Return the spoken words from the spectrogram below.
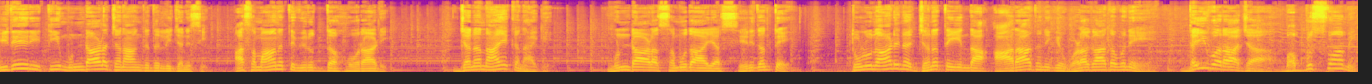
ಇದೇ ರೀತಿ ಮುಂಡಾಳ ಜನಾಂಗದಲ್ಲಿ ಜನಿಸಿ ಅಸಮಾನತೆ ವಿರುದ್ಧ ಹೋರಾಡಿ ಜನನಾಯಕನಾಗಿ ಮುಂಡಾಳ ಸಮುದಾಯ ಸೇರಿದಂತೆ ತುಳುನಾಡಿನ ಜನತೆಯಿಂದ ಆರಾಧನೆಗೆ ಒಳಗಾದವನೇ ದೈವರಾಜ ಬಬ್ಬುಸ್ವಾಮಿ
